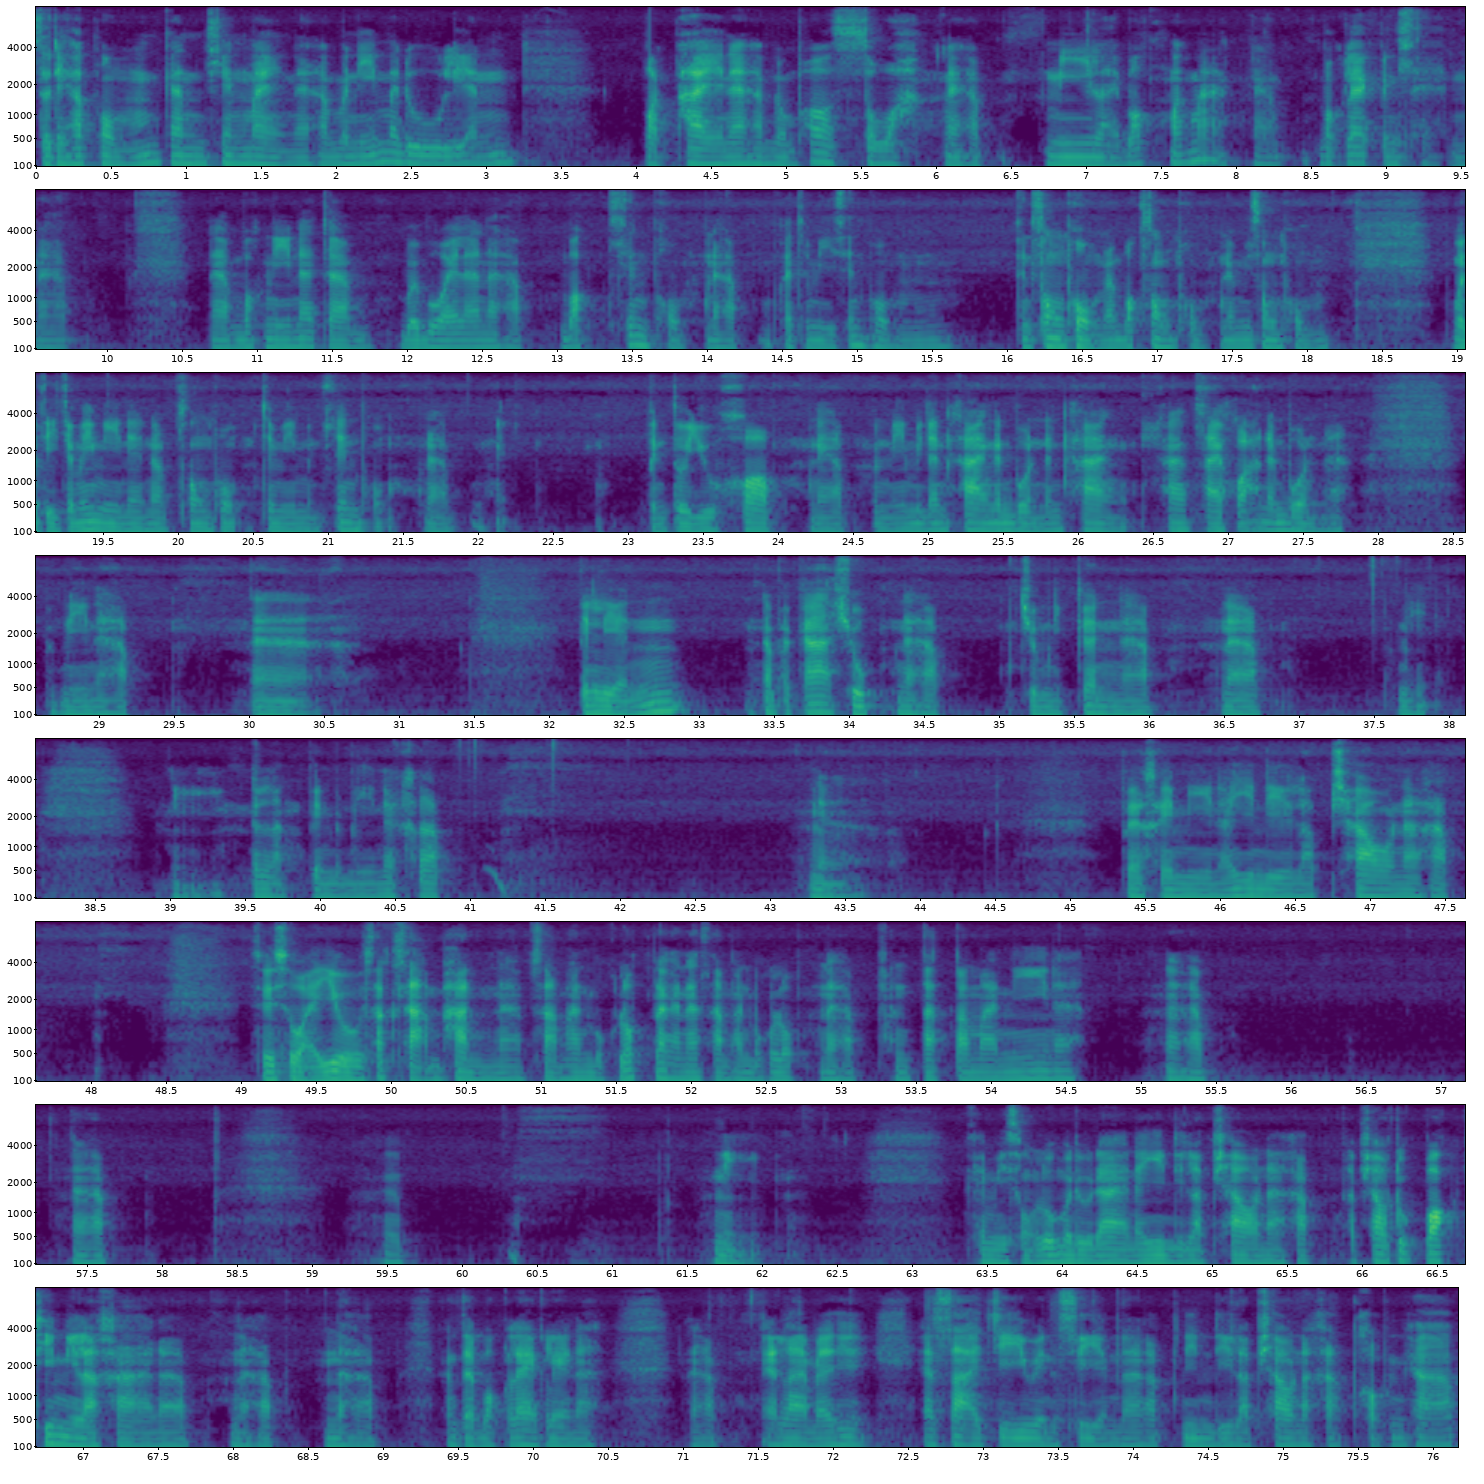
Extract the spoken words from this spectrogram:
สวัสดีครับผมกันเชียงใหม่นะครับ วันนี้มาดูเหรียญปลอดภัยนะครับหลวงพ่อสว่างนะครับ มีหลายบล็อกมาก ๆนะครับบล็อกแรกเป็นแสนนะครับนะบบล็อกนี้น่าจะบวยๆแล้วนะครับบล็อกเส้นผมนะครับ ก็จะมีเส้นผมเป็นทรงผมนะบล็อกทรงผมนะมีทรงผมปกติจะไม่มีเนี่ยนะครับทรงผมจะมีเหมือนเส้นผมนะครับ เป็นตัวยูครอบนะครับแบบนี้มีด้านข้างด้านบนด้านข้างข้างซ้ายขวาด้านบนนะแบบนี้นะครับ อ่าเป็นเหรียญนาปาก้าชุบนะครับชุบนิกเกิลนะครับนะครับนี้นี่ด้านหลังเป็นแบบนี้นะครับเนี่ยเผื่อใครมีนะยินดีรับเช่านะครับ สวยๆอยู่สักสามพันนะครับสามพันบวกลบแล้วกันนะสามพันบวกลบนะครับ ฟันตัดประมาณนี้นะนะครับนะครับ นี่ใครมีส่งรูปมาดูได้นะยินดีรับเช่านะครับ รับเช่าทุกบล็อกที่มีราคานะครับนะครับนะครับ ตั้งแต่บล็อกแรกเลยนะนะครับแอดไลน์มาที่ s i g u n c m นะครับ ยินดีรับเช่านะครับ ขอบคุณครับ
